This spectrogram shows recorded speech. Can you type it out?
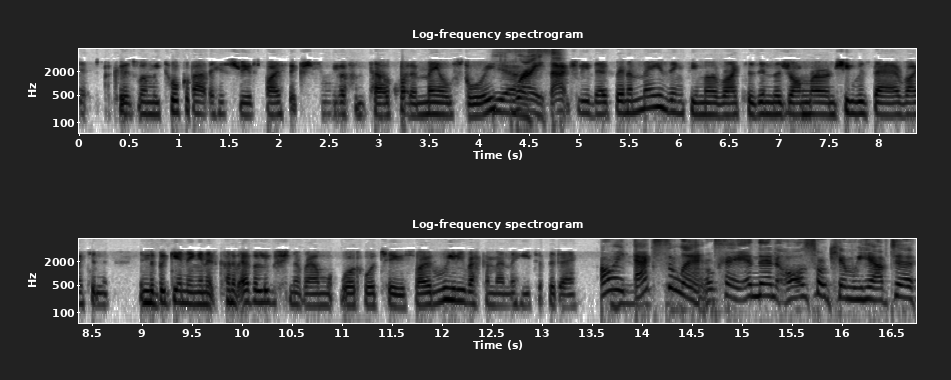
like it's because when we talk about the history of spy fiction, we often tell quite a male story. Yes. Right. Actually, there's been amazing female writers in the genre, and she was there right in, in the beginning, and its kind of evolution around World War II. So I would really recommend The Heat of the Day. All right, excellent. Okay, and then also, Kim, we have to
